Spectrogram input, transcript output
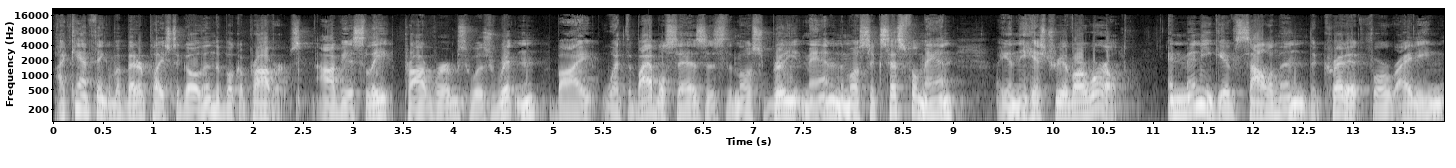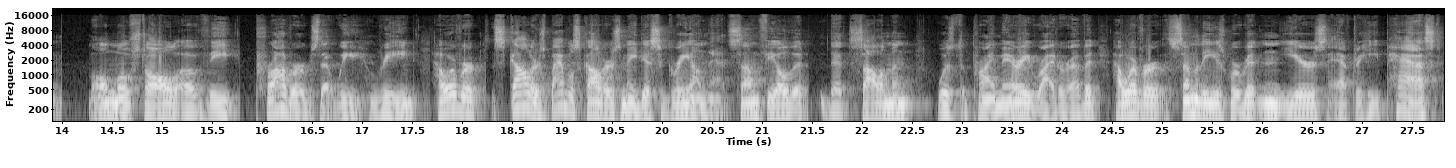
I can't think of a better place to go than the book of Proverbs. Obviously, Proverbs was written by what the Bible says is the most brilliant man and the most successful man in the history of our world. And many give Solomon the credit for writing almost all of the proverbs that we read. However, scholars, Bible scholars may disagree on that. Some feel that that Solomon was the primary writer of it. However, some of these were written years after he passed,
